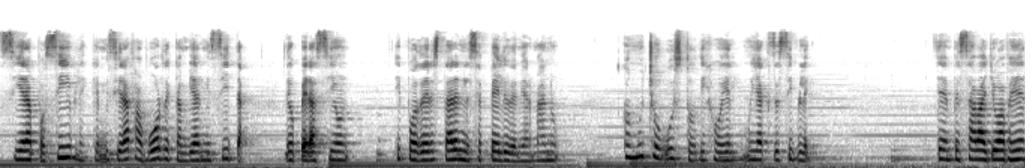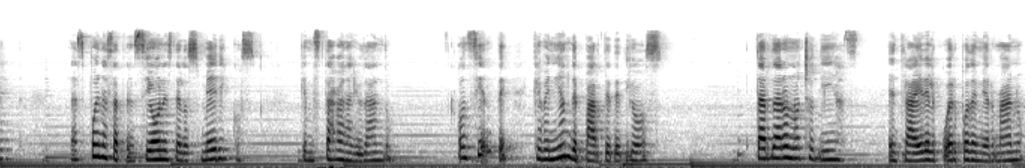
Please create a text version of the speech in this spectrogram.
si era posible que me hiciera favor de cambiar mi cita de operación y poder estar en el sepelio de mi hermano. Con mucho gusto, dijo él, muy accesible. Ya empezaba yo a ver las buenas atenciones de los médicos que me estaban ayudando, consciente que venían de parte de Dios. Tardaron ocho días en traer el cuerpo de mi hermano.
